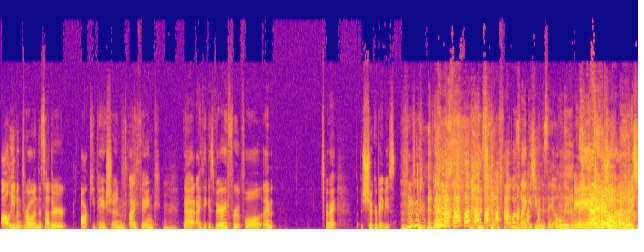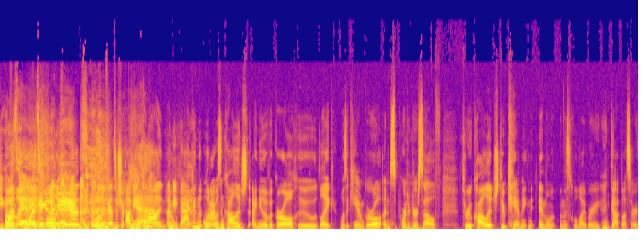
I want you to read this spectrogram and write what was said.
I'll even throw in this other occupation I think mm-hmm. that I think is very fruitful and okay sugar babies I was like, is she gonna say OnlyFans? Is she, like, what is she gonna say? OnlyFans OnlyFans are sure I mean come on I mean back in when I was in college I knew of a girl who like was a cam girl and supported herself through college through camming in the, in the school library God bless her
